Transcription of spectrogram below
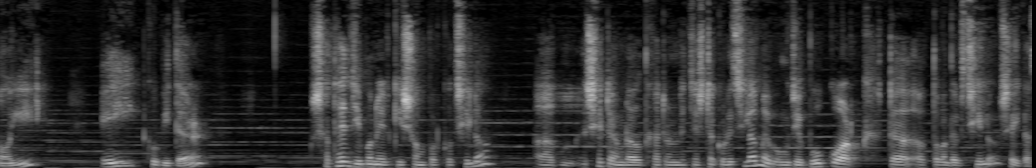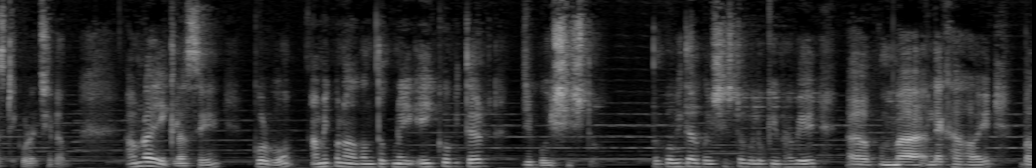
নই এই কবিতার সাথে জীবনের কি সম্পর্ক ছিল সেটা আমরা উদ্ঘাটনের চেষ্টা করেছিলাম এবং যে বুক ওয়ার্কটা তোমাদের ছিল, সেই কাজটি করেছিলাম। আমরা এই ক্লাসে করব, আমি কোনো আগন্তুক নই, এই কবিতার যে বৈশিষ্ট্য। তো কবিতার বৈশিষ্ট্যগুলো কীভাবে লেখা হয় বা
